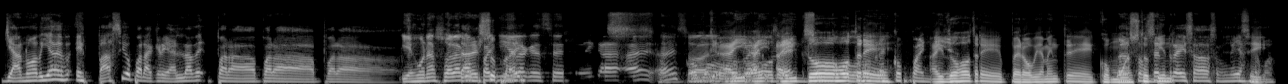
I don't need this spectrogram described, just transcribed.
ya no había espacio para crear la de- para, para, para... Y es una sola compañía la que se dedica a, a eso. Como Hay- dos hay- o hay tres- son dos como o tres- tres compañías. Hay dos o tres, pero obviamente como Pero esto son es bien, centralizadas, son ellas sí, nomás.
